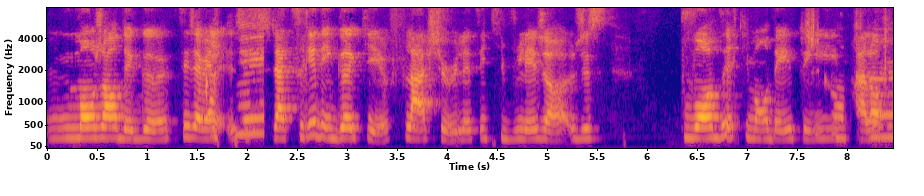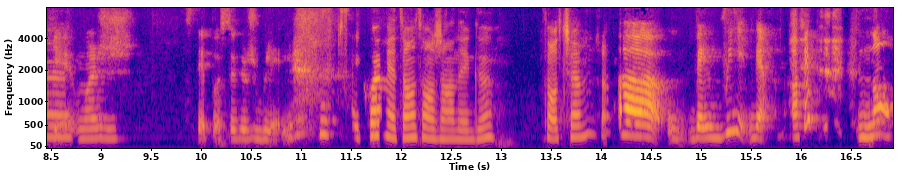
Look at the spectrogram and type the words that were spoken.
mon genre de gars. Tu sais, j'avais... J'attirais des gars qui flasheux, là, tu sais, qui voulaient, genre, juste pouvoir dire qu'ils m'ont daté, alors que moi, je... c'était pas ça que je voulais. c'est quoi, mettons, ton genre de gars? Ton chum, genre? Ah, ben oui, ben, en fait, non.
